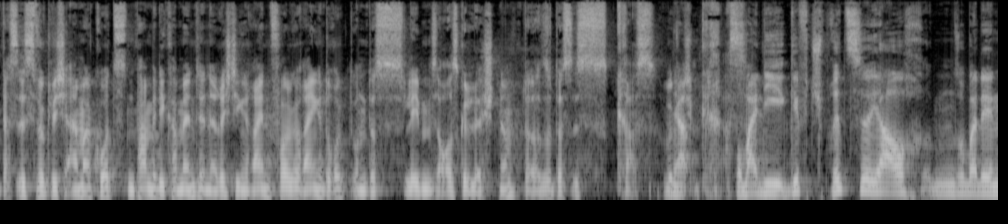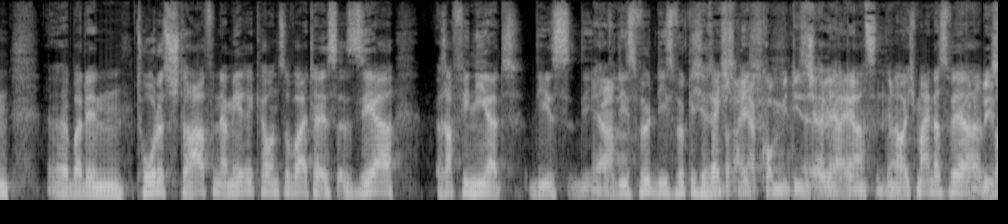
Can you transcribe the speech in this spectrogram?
das ist wirklich einmal kurz ein paar Medikamente in der richtigen Reihenfolge reingedrückt und das Leben ist ausgelöscht. Ne? Also das ist krass, wirklich Ja. krass. Wobei die Giftspritze ja auch ähm, so bei den äh, bei den Todesstrafen in Amerika und so weiter ist sehr raffiniert. Die ist, die, Ja. also die ist, die ist wirklich so rechtlich. Dreierkombi, die sich alle Äh, ja, ergänzen. Ja, genau, Ne? ich meine, das wäre Genau, die ist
